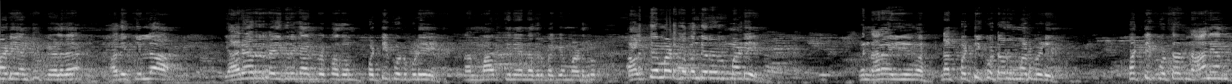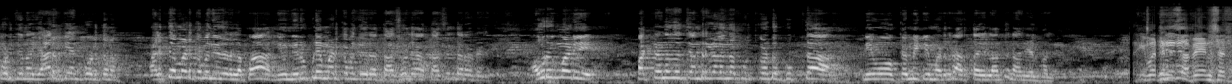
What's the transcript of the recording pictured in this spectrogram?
ಮಾಡಿ ಅಂತ ಕೇಳಿದೆ. ಅದಕ್ಕಿಲ್ಲ ಯಾರ್ಯಾರು ರೈತರಿಗೆ ಆಗಬೇಕು ಅದೊಂದು ಪಟ್ಟಿ ಕೊಟ್ಬಿಡಿ ನಾನು ಮಾಡ್ತೀನಿ ಅನ್ನೋದ್ರ ಬಗ್ಗೆ ಮಾಡಿದ್ರು. ಅಳತೆ ಮಾಡ್ಕೊ ಬಂದಿರೋರು ಮಾಡಿ. ನಾನು ಈ ನಾನು ಪಟ್ಟಿ ಕೊಟ್ಟವ್ರಿಗೆ ಮಾಡಬೇಡಿ. ಪಟ್ಟಿ ಕೊಟ್ಟವ್ರು ನಾನು ಹೆಂಗೆ ಕೊಡ್ತೀನೋ ಯಾರಿಗೆ ಹೆಂಗೆ ಕೊಡ್ತೀನೋ ಅಳತೆ ಮಾಡ್ಕೊಂಬಂದಿದ್ದೀರಲ್ಲಪ್ಪ ನೀವು ನಿರೂಪಣೆ ಮಾಡ್ಕೊ ಬಂದಿದ್ದೀರ ತಹಸೀಲ್ ತಹಸೀಲ್ದಾರ್ ಹೇಳಿ ಅವ್ರಿಗೆ ಮಾಡಿ ಪಟ್ಟಣದ ಜನರುಗಳನ್ನು ಕುತ್ಕೊಂಡು ಗುಪ್ತ ನೀವು ಕಮಿಟಿ ಮಾಡಿದ್ರೆ ಅರ್ಥ ಇಲ್ಲ ಅಂತ ನಾನು ಹೇಳ್ಬಲ್ಲ. ಇವತ್ತಿನ ಸಭೆ ಏನು ಸರ್?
